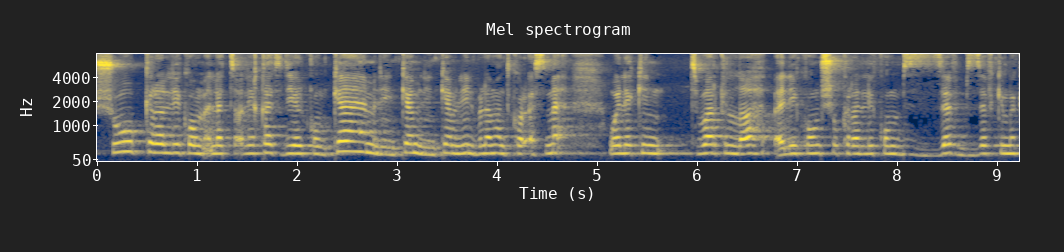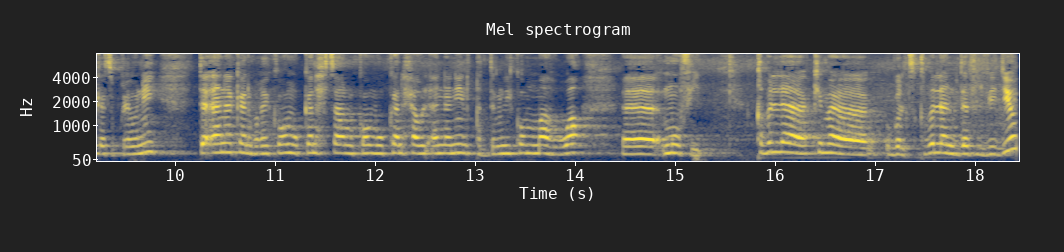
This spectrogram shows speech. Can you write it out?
شكرا لكم على التعليقات ديالكم كاملين كاملين كاملين بلا ما نذكر أسماء. ولكن تبارك الله عليكم شكرا لكم بزاف بزاف كما كتبغيوني. حتى أنا كنبغيكم وكنحترمكم وكنحاول أنني نقدم لكم ما هو آه، مفيد. قبل كما قلت قبل نبدا في الفيديو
